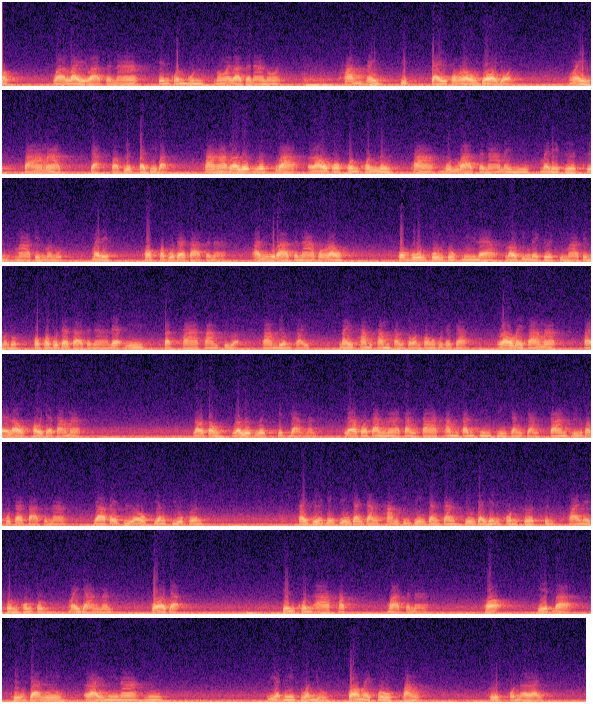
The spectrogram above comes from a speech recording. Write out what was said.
ว่าไล่วาสนา เป็นคนบุญน้อยวาสนาน้อยทำให้จิตใจของเราย่อหย่อน ไม่สามารถจะประพฤติปฏิบัติ ถ้าหากเราเลิกนึกว่าเราก็คนคนหนึ่ง ถ้าบุญวาสนาไม่มีไม่ได้เกิดขึ้นมาเป็นมนุษย์ ไม่ได้พบพระพุทธศาสนา อันนี้วาสนาของเราสมบูรณ์พูนสุขดีแล้ว เราจึงได้เกิดขึ้นมาเป็นมนุษย์พบพระพุทธศาสนา และมีศรัทธาความเชื่อความเลื่อมใส ในธรรมคำสั่งสอนของพระพุทธเจ้าเราไม่สามารถใครเล่าเขาจะสามารถ เราต้องระลึกนึกคิดอย่างนั้น แล้วก็ตั้งหน้าตั้งตาทำกันจริงจริงจังจังการถือพระพุทธศาสนาอย่าไปถือเอาเพียงผิวเผิน ให้ถือจริงจริงจังจังทำจริงจริงจังจังจึงจะเห็นผลเกิดขึ้นภายในตนของตนไม่อย่างนั้น ก็จะเป็นคนอาภัพวาสนา เพราะเหตุว่าถึงจะมีไร่มีนา มีเรียกมีสวนอยู่ ก็ไม่ปลูกฝังพืชผลอะไร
